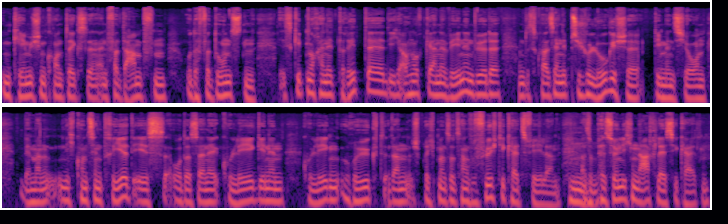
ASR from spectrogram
im chemischen Kontext, ein Verdampfen oder Verdunsten. Es gibt noch eine dritte, die ich auch noch gerne erwähnen würde, und das ist quasi eine psychologische Dimension. Wenn man nicht konzentriert ist oder seine Kolleginnen, Kollegen rügt, dann spricht man sozusagen von Flüchtigkeitsfehlern, mhm. also persönlichen Nachlässigkeiten.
